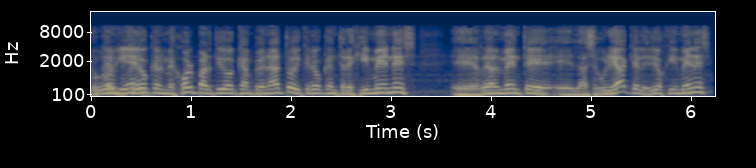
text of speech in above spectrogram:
Creo, que, el mejor partido del campeonato y creo que entre Jiménez, eh, realmente eh, la seguridad que le dio Jiménez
